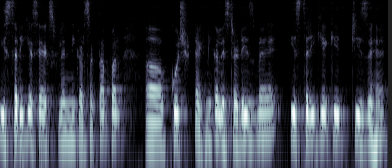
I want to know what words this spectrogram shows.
इस तरीके से एक्सप्लेन नहीं कर सकता पर आ, कुछ टेक्निकल स्टडीज़ में इस तरीके की चीज़ें हैं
